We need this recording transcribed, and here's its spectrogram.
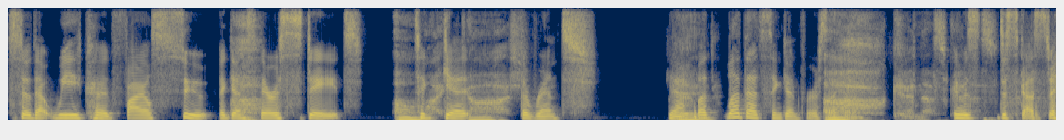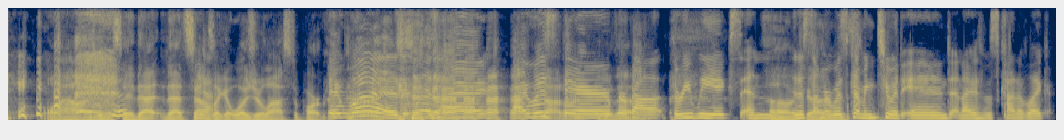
So that we could file suit against their estate oh to get gosh. the rent. Yeah, let let that sink in for a second. Oh goodness. it was disgusting. wow. I was going to say that. That sounds Yeah. like it was your last apartment. It there, right? was. It was. I, I was Not there for that about three weeks, and Oh, the summer was coming to an end, and I was kind of like,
